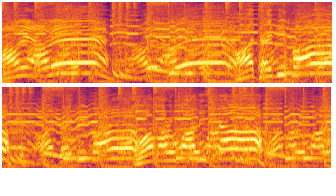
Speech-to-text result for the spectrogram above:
આવે આવે હા જયદીપ હા જયદીપ હા મારું બાલિસ્તા મારું બાલિસ્તા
